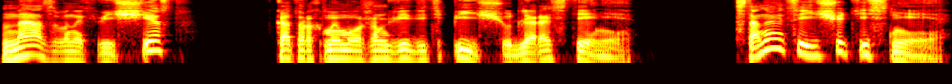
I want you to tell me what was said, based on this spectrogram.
названных веществ, в которых мы можем видеть пищу для растения – становится еще теснее.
